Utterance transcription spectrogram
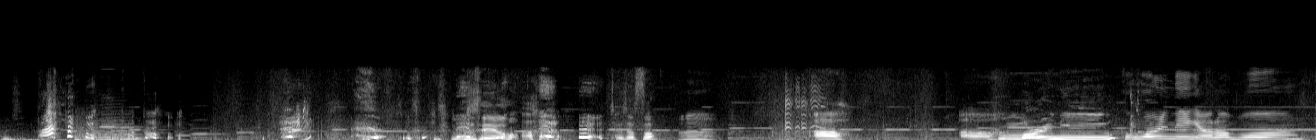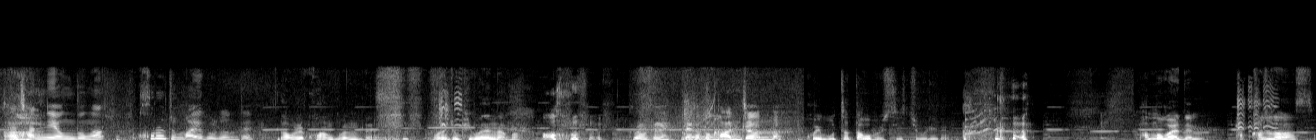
뭐지? 누구세요? 잘 잤어? 아, 아, 굿모닝 굿모닝 여러분. 잘 아. 잤니 영둥아? 코를 좀 많이 골던데? 나 원래 코안 고는데 오늘 좀 피곤했나 봐 그러게. 내가 너무 안 재웠나? 거의 못 잤다고 볼 수 있지 우리는 밥 먹어야 됨밥 가져다 놨어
